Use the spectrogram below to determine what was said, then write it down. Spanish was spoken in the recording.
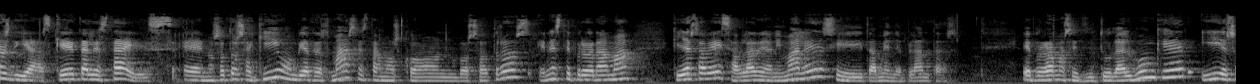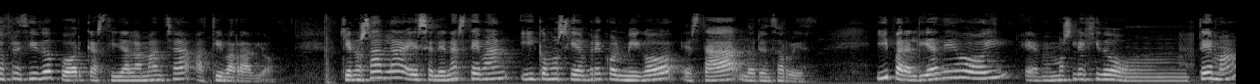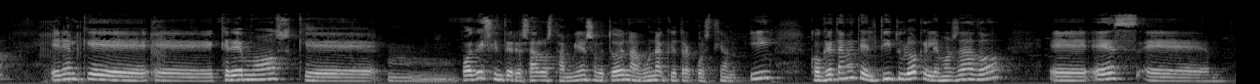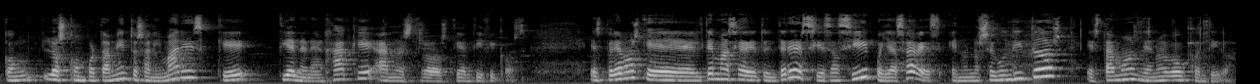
Buenos días, ¿qué tal estáis? Eh, nosotros aquí un viernes más estamos con vosotros en este programa que ya sabéis habla de animales y también de plantas. El programa se titula El Búnker y es ofrecido por Castilla-La Mancha Activa Radio. Quien nos habla es Elena Esteban y como siempre conmigo está Lorenzo Ruiz. Y para el día de hoy eh, hemos elegido un tema en el que eh, creemos que mm, podéis interesaros también, sobre todo en alguna que otra cuestión. Y concretamente el título que le hemos dado eh, es eh, con los comportamientos animales que tienen en jaque a nuestros científicos. Esperemos que el tema sea de tu interés. Si es así, pues ya sabes, en unos segunditos estamos de nuevo contigo.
